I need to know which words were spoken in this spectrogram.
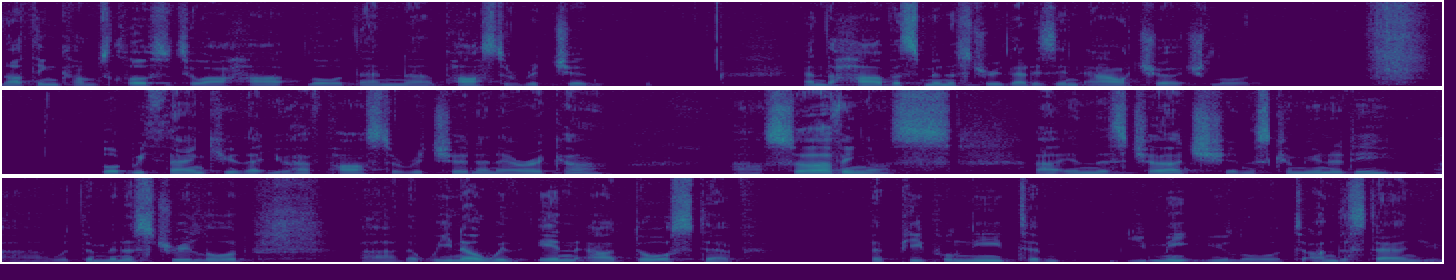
nothing comes closer to our heart, Lord, than uh, Pastor Richard and the harvest ministry that is in our church, Lord. Lord, we thank you that you have Pastor Richard and Erica uh, serving us uh, in this church, in this community, with the ministry, Lord, uh, that we know within our doorstep that people need to meet you, Lord, to understand you.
